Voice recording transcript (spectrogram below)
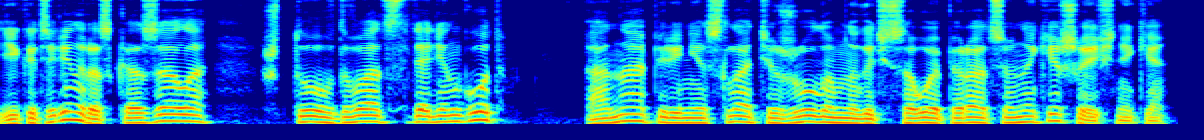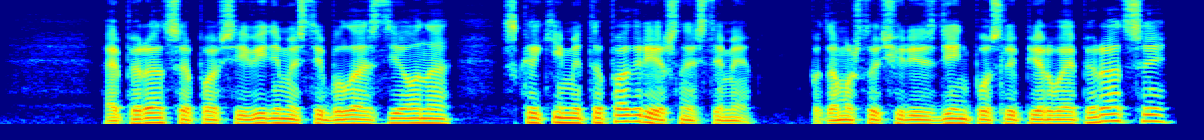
Екатерина рассказала, что в 21 год она перенесла тяжелую многочасовую операцию на кишечнике. Операция, по всей видимости, была сделана с какими-то погрешностями, потому что через день после первой операции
